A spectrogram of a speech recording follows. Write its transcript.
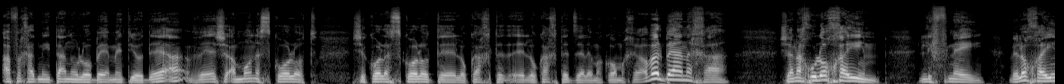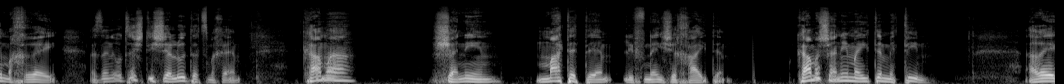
אף אחד מאיתנו לא באמת יודע, ויש המון אסכולות, שכל אסכולות אה, לוקחת, אה, לוקחת את זה למקום אחר. אבל בהנחה שאנחנו לא חיים לפני ולא חיים אחרי, אז אני רוצה שתשאלו את עצמכם, כמה שנים מתתם לפני שחייתם? כמה שנים הייתם מתים? הרי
